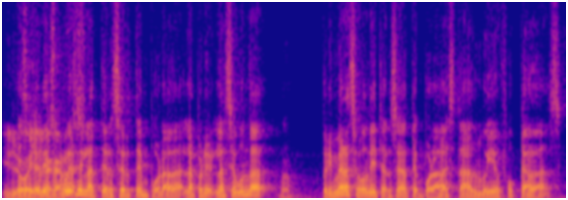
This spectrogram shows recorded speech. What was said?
Y luego es ya que le después de la tercera temporada, la, la segunda, no, primera, segunda y tercera temporada estaban muy enfocadas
